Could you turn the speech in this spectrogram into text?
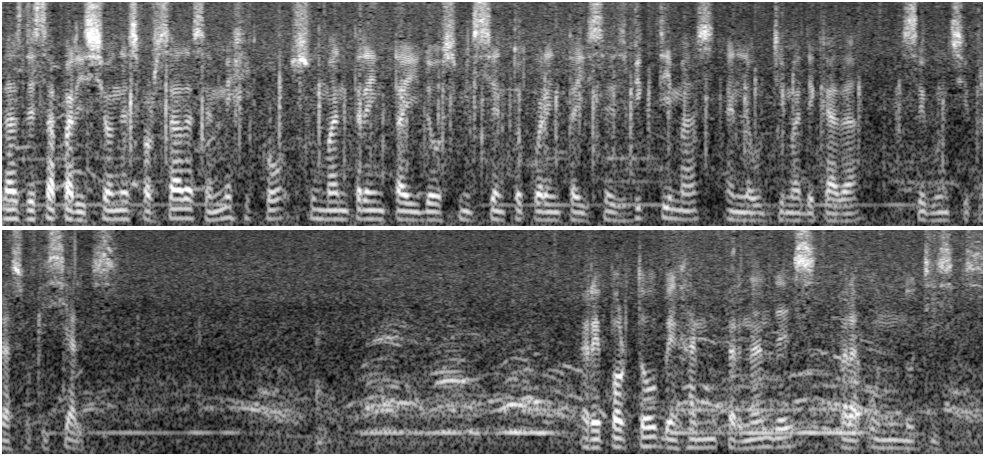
Las desapariciones forzadas en México suman 32.146 víctimas en la última década, según cifras oficiales. Reportó Benjamín Fernández para ONU Noticias.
